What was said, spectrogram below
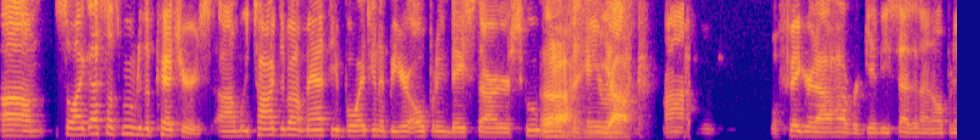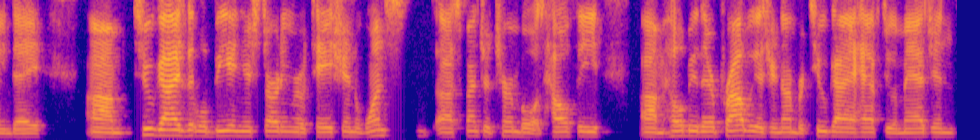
Um, so I guess let's move to the pitchers. Um, we talked about Matthew Boyd's going to be your opening day starter. Scoop up to Hayrod. We'll figure it out however Gibby says it on opening day. Um, two guys that will be in your starting rotation. Once uh, Spencer Turnbull is healthy, um, he'll be there probably as your number two guy, I have to imagine.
